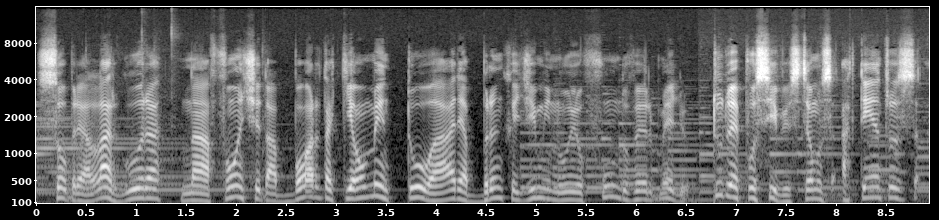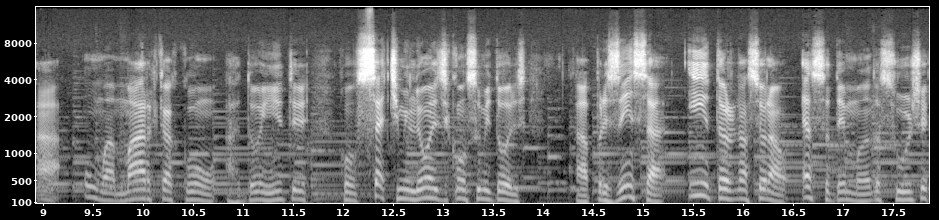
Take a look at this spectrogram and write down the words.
sobre a largura na fonte da borda que aumentou a área branca e diminui o fundo vermelho. Tudo é possível, estamos atentos a uma marca com a do Inter com 7 milhões de consumidores. A presença internacional, essa demanda surge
